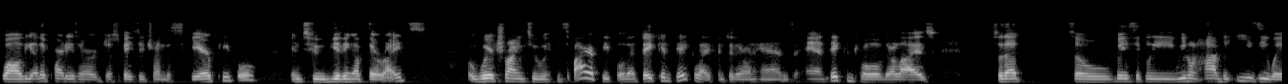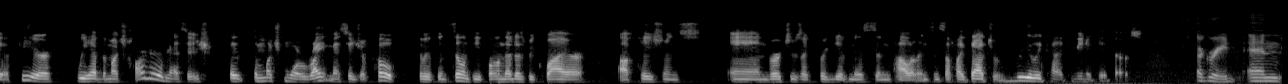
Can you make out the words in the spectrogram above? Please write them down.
While the other parties are just basically trying to scare people into giving up their rights, we're trying to inspire people that they can take life into their own hands and take control of their lives. So that so basically we don't have the easy way of fear. We have the much harder message, but the much more right message of hope that we have to instill in people, and that does require uh, patience and virtues like forgiveness and tolerance and stuff like that to really kind of communicate those. Agreed. And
